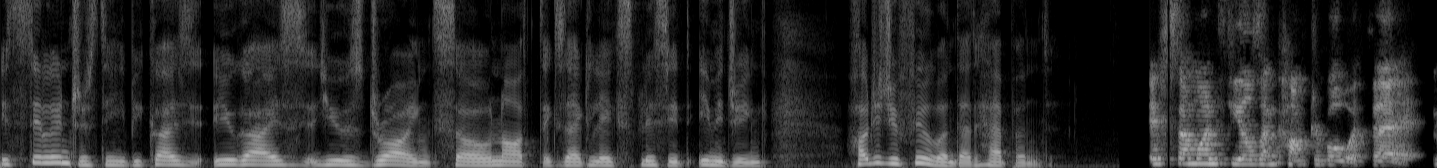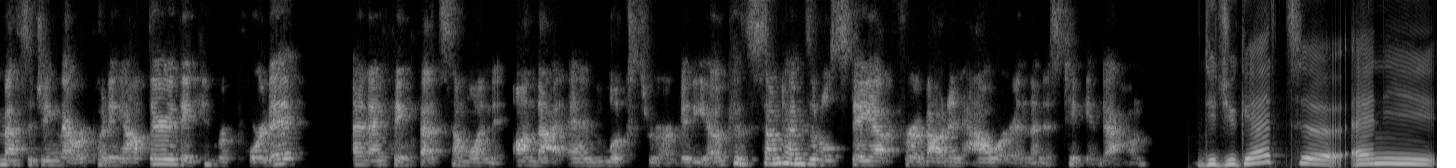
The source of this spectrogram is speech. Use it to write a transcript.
It's still interesting because you guys use drawings, so not exactly explicit imaging. How did you feel when that happened? If someone feels uncomfortable with the messaging that we're putting out there, they can report it. And I think that someone on that end looks through our video because sometimes it'll stay up for about an hour and then is taken down. Did you get uh, any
